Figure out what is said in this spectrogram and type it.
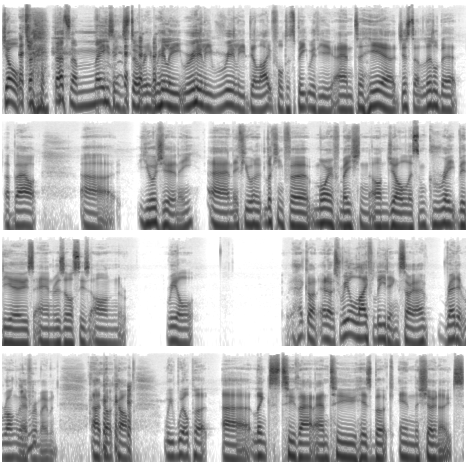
Joel, That's that's, that's an amazing story. really, really, really delightful to speak with you and to hear just a little bit about uh, your journey. And if you're looking for more information on Joel, there's some great videos and resources on real. Go on. No, it's real life leading. Sorry, I read it wrong there mm-hmm. for a moment. Uh, dot com. we will put uh, links to that and to his book in the show notes.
